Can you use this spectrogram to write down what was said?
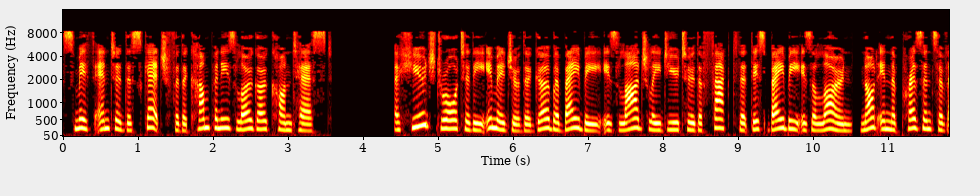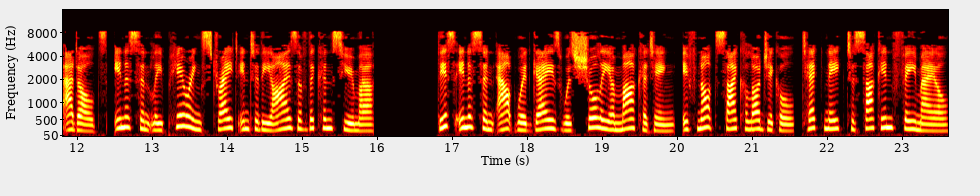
Smith entered the sketch for the company's logo contest. A huge draw to the image of the Gerber baby is largely due to the fact that this baby is alone, not in the presence of adults, innocently peering straight into the eyes of the consumer. This innocent outward gaze was surely a marketing, if not psychological, technique to suck in female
